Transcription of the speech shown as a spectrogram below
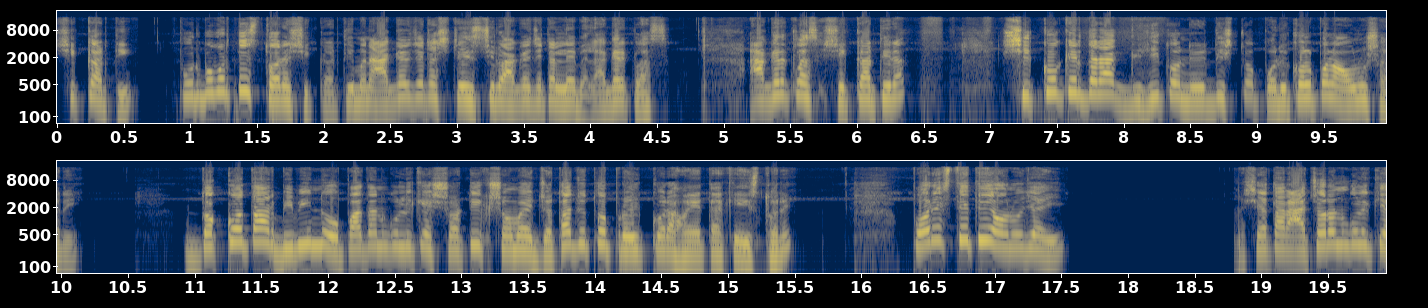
শিক্ষার্থী, পূর্ববর্তী স্তরের শিক্ষার্থী মানে আগের যেটা স্টেজ ছিল, আগের যেটা লেভেল আগের ক্লাস আগের ক্লাসের শিক্ষার্থীরা শিক্ষকের দ্বারা গৃহীত নির্দিষ্ট পরিকল্পনা অনুসারে দক্ষতার বিভিন্ন উপাদানগুলিকে সঠিক সময়ে যথাযথ প্রয়োগ করা হয়ে থাকে এই স্তরে। পরিস্থিতি অনুযায়ী সে তার আচরণগুলিকে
